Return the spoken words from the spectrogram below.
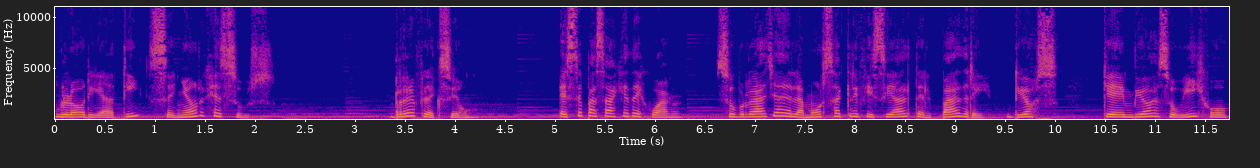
Gloria a ti, Señor Jesús. Reflexión. Este pasaje de Juan subraya el amor sacrificial del Padre, Dios, que envió a su Hijo,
